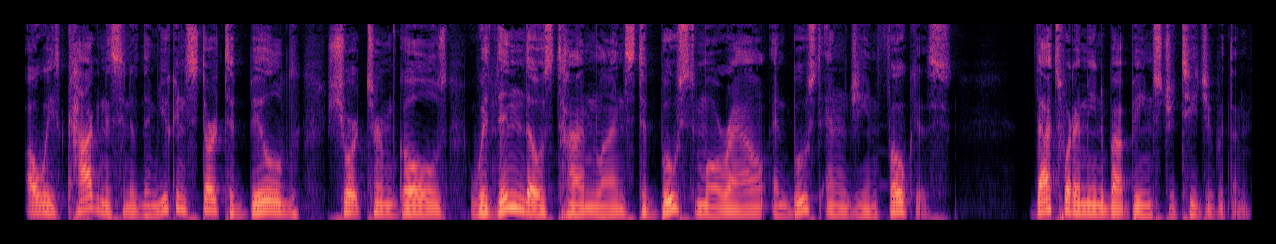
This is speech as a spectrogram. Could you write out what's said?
always cognizant of them, you can start to build short term goals within those timelines to boost morale and boost energy and focus. That's what I mean about being strategic with them.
